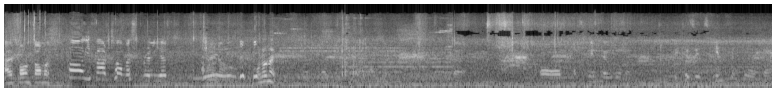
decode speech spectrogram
I found Thomas. Oh, you found Thomas, brilliant. I. Hold on it. Of a Pinto uh, um, woman, because it's infant daughter,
